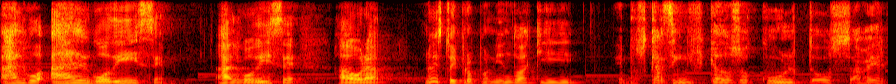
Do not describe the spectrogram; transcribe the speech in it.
algo, algo dice, algo dice. Ahora, no estoy proponiendo aquí buscar significados ocultos, saber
